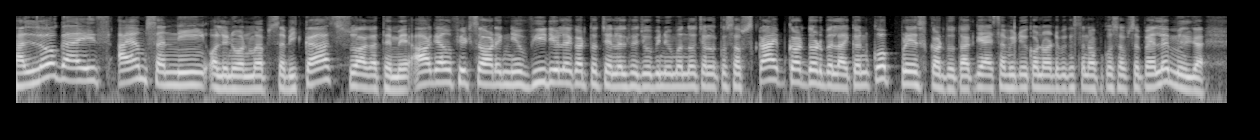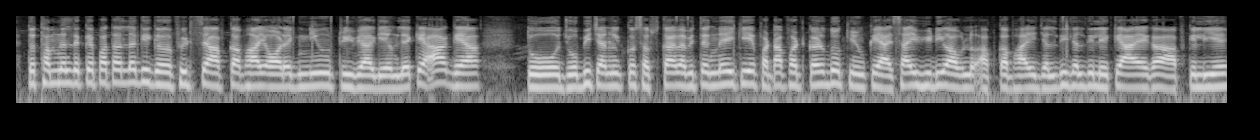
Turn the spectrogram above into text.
Hello guys I am Sunny all in one में आप सभी का स्वागत है। मैं आ गया हूँ फिर से और एक न्यू वीडियो लेकर। तो चैनल पे जो भी न्यू बंद हो चैनल को सब्सक्राइब कर दो और बेल आइकन को प्रेस कर दो ताकि ऐसा वीडियो का नोटिफिकेशन आपको सबसे पहले मिल जाए। तो थंबनेल देख के पता लगेगा फिर से आपका भाई और एक न्यू ट्रिविया गेम लेके आ गया। तो जो भी चैनल को सब्सक्राइब अभी तक नहीं किए फटाफट कर दो क्योंकि ऐसा ही वीडियो आप, आपका भाई जल्दी जल्दी लेके आएगा आपके लिए।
